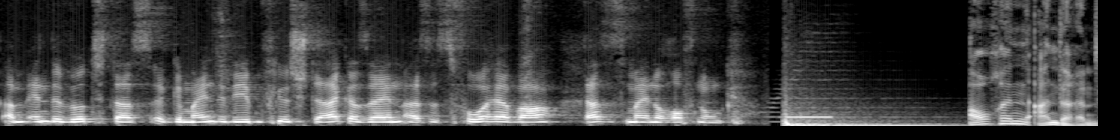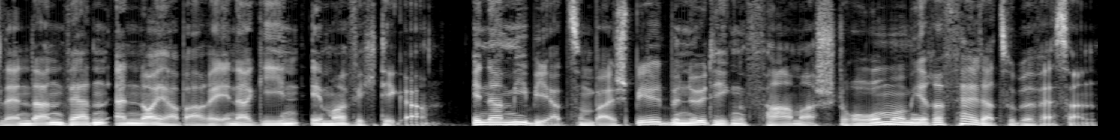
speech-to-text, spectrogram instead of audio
Am Ende wird das Gemeindeleben viel stärker sein, als es vorher war. Das ist meine Hoffnung. Auch in anderen Ländern werden erneuerbare Energien immer wichtiger. In Namibia zum Beispiel benötigen Farmer Strom, um ihre Felder zu bewässern.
